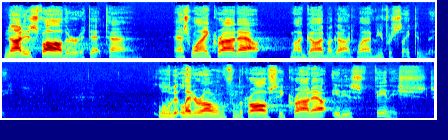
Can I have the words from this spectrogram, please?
not his father at that time. That's why he cried out, My God, my God, why have you forsaken me? A little bit later on from the cross, he cried out, It is finished,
